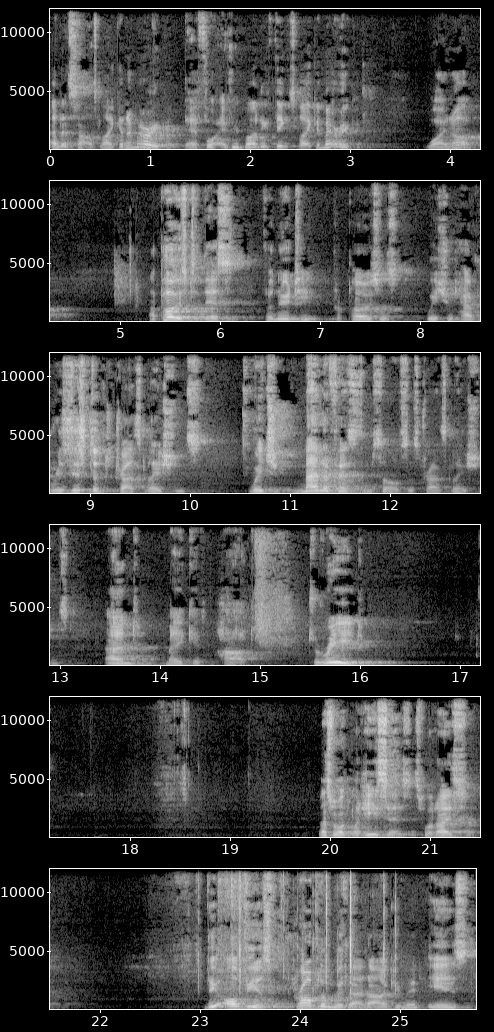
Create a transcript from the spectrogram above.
and it sounds like an American. Therefore, everybody thinks like American. Why not? Opposed to this, Venuti proposes we should have resistant translations which manifest themselves as translations and make it hard to read. That's what, what he says, it's what I say. The obvious problem with that argument is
